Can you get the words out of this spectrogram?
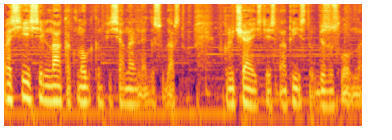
Россия сильна как многоконфессиональное государство, включая, естественно, атеистов, безусловно.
